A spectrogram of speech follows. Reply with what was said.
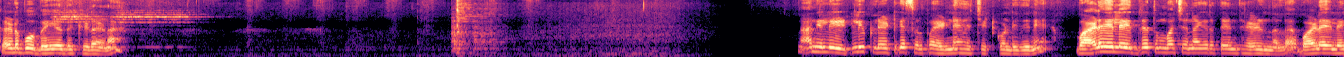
ಕಡುಬು ಬೇಯೋದಕ್ಕಿಡೋಣ ನಾನಿಲ್ಲಿ ಇಡ್ಲಿ ಪ್ಲೇಟ್ಗೆ ಸ್ವಲ್ಪ ಎಣ್ಣೆ ಹಚ್ಚಿಟ್ಕೊಂಡಿದ್ದೀನಿ. ಬಾಳೆ ಎಲೆ ಇದ್ದರೆ ತುಂಬ ಚೆನ್ನಾಗಿರುತ್ತೆ ಅಂತ ಹೇಳಿದ್ನಲ್ಲ, ಬಾಳೆ ಎಲೆ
